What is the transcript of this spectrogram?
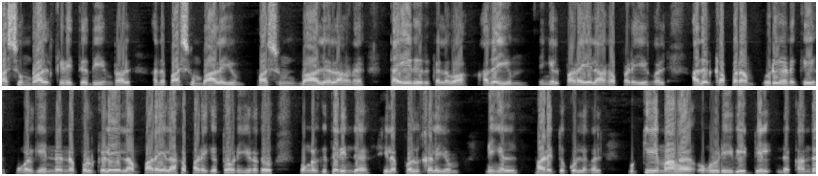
பசும்பால் கிடைத்தது என்றால் அந்த பசும்பாலையும் பசும்பாலான தயிர் இருக்கல்லவா? அதையும் நீங்கள் படையலாக படையுங்கள். அதற்கப்புறம் முருகனுக்கு உங்களுக்கு என்னென்ன பொருட்களை எல்லாம் படையலாக படைக்க தோணுகிறதோ உங்களுக்கு தெரிந்த சில பொருட்களையும் நீங்கள் படைத்துக் கொள்ளுங்கள். முக்கியமாக உங்களுடைய வீட்டில் இந்த கந்த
